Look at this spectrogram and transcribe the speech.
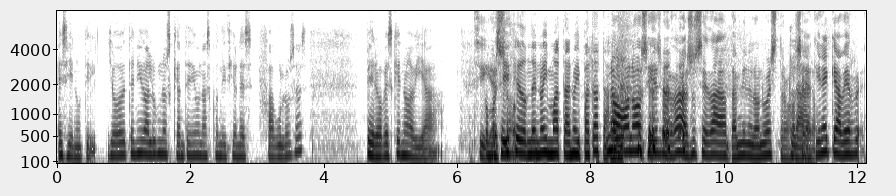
es inútil. Yo he tenido alumnos que han tenido unas condiciones fabulosas, pero ves que no había como se dice, donde no hay mata, no hay patata. No, no, sí, es verdad, eso se da también en lo nuestro. O sea, tiene que haber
